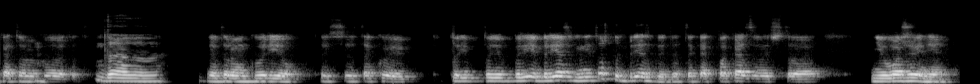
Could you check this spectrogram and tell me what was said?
который был этот. Да, да, да. Который он курил. То есть такой брезг, не то, что брезгует, это как показывает, что неуважение.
